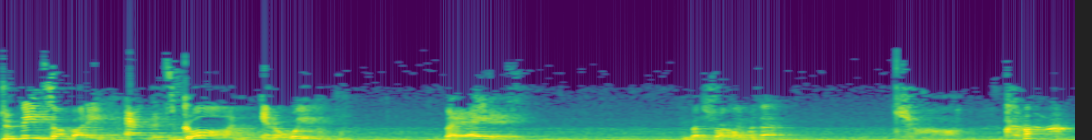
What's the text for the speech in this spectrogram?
to feed somebody and it's gone in a week. They ate it. Anybody struggling with that?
